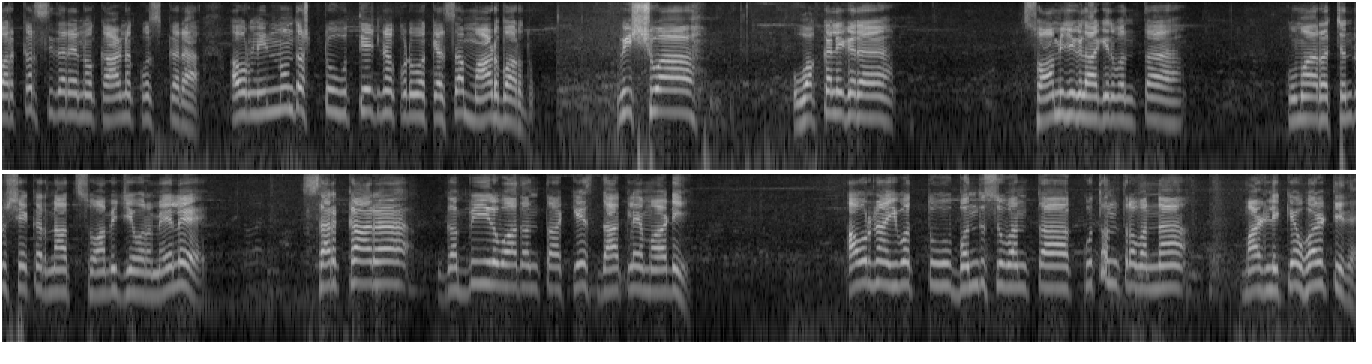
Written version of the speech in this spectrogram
ವರ್ಕರ್ಸ್ ಇದ್ದಾರೆ ಅನ್ನೋ ಕಾರಣಕ್ಕೋಸ್ಕರ ಅವ್ರನ್ನ ಇನ್ನೊಂದಷ್ಟು ಉತ್ತೇಜನ ಕೊಡುವ ಕೆಲಸ ಮಾಡಬಾರ್ದು. ವಿಶ್ವ ಒಕ್ಕಲಿಗರ ಸ್ವಾಮೀಜಿಗಳಾಗಿರುವಂಥ ಕುಮಾರ ಚಂದ್ರಶೇಖರನಾಥ್ ಸ್ವಾಮೀಜಿಯವರ ಮೇಲೆ ಸರ್ಕಾರ ಗಂಭೀರವಾದಂಥ ಕೇಸ್ ದಾಖಲೆ ಮಾಡಿ ಅವ್ರನ್ನ ಇವತ್ತು ಬಂಧಿಸುವಂಥ ಕುತಂತ್ರವನ್ನು ಮಾಡಲಿಕ್ಕೆ ಹೊರಟಿದೆ.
